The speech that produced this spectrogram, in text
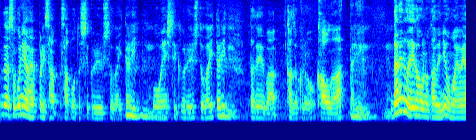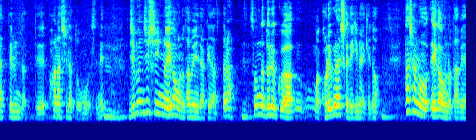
だからそこにはやっぱりササポートしてくれる人がいたり、うん応援してくれる人がいたり、うん例えば家族の顔があったり、うん誰の笑顔のためにお前はやってるんだって話だと思うんですね。うん。自分自身の笑顔のためにだけだったら、うん。そんな努力は、まあ、これぐらいしかできないけど、他者の笑顔のため、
